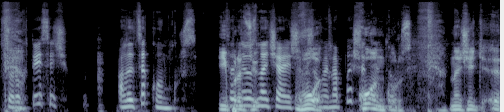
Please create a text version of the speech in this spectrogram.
40 тисяч, але це конкурс. І це не означає, що Вот, ви напишете. Конкурс. Значить, е,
